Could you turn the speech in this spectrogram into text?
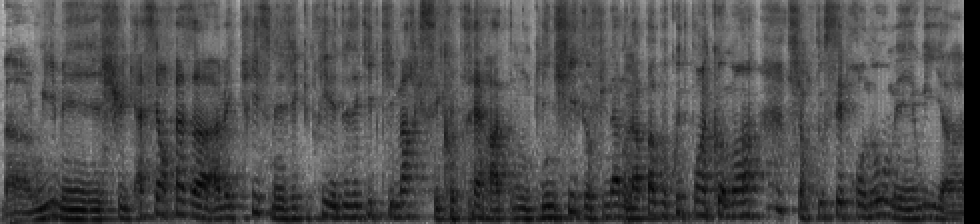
ben oui, mais je suis assez en phase avec Chris, mais j'ai pris les deux équipes qui marquent, c'est contraire à ton clean sheet. Au final, on n'a pas beaucoup de points communs sur tous ces pronos, mais oui, euh,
